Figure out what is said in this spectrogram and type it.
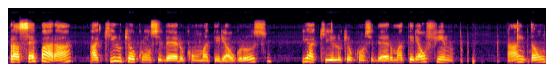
para separar aquilo que eu considero como material grosso e aquilo que eu considero material fino. Tá? Então,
